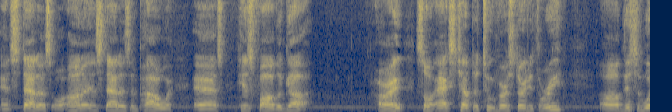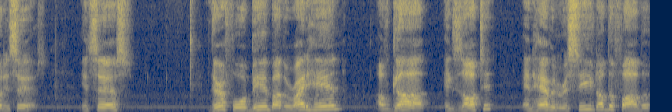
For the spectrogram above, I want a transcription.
and status, or honor and status and power as his Father God. All right. So Acts chapter 2 verse 33, uh, this is what it says. It says, Therefore being by the right hand of God exalted, and having received of the Father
